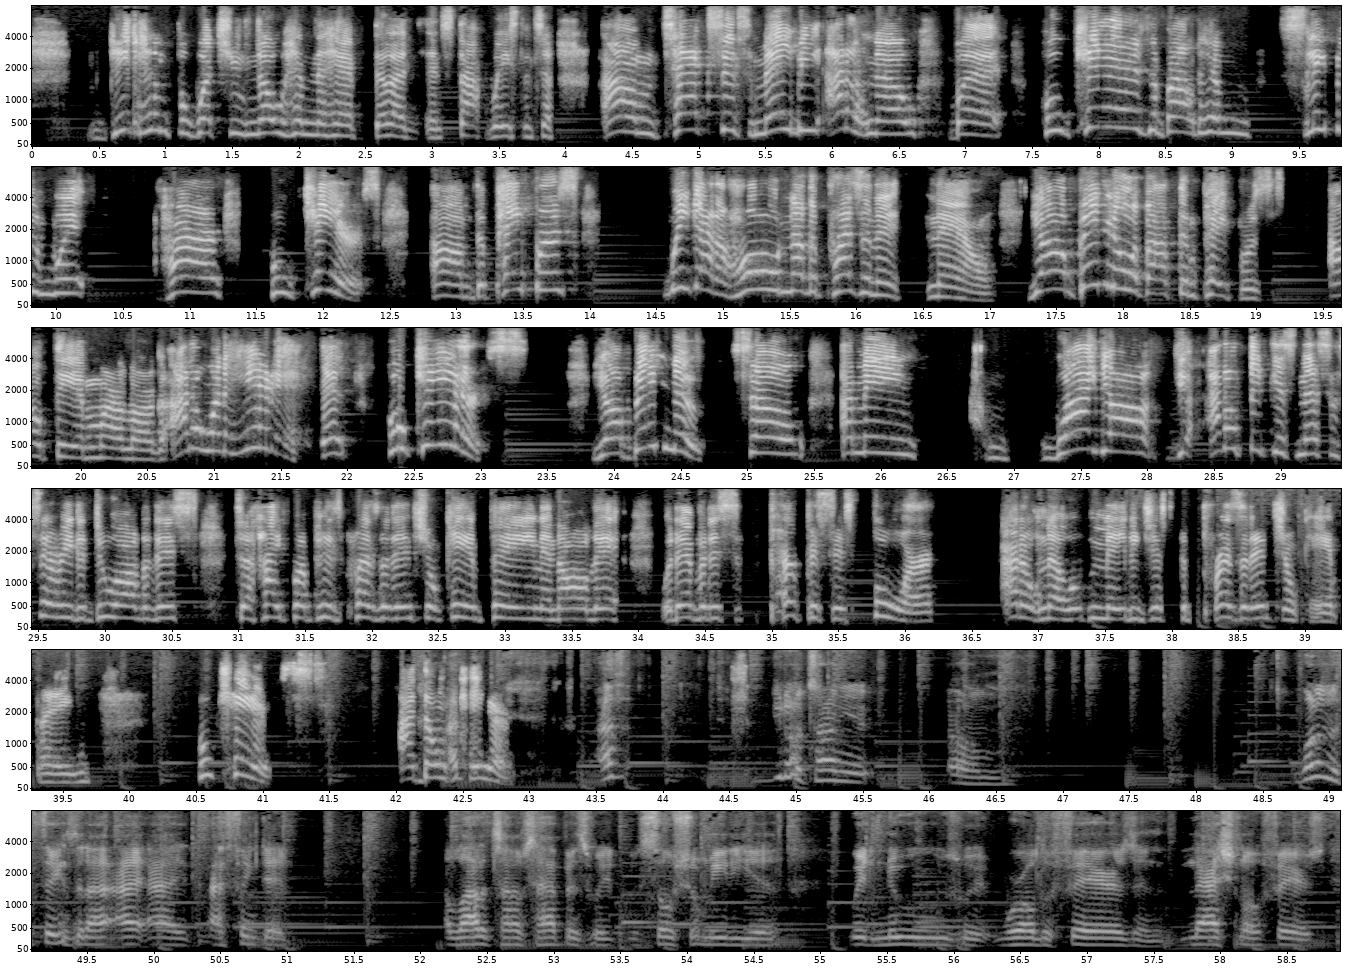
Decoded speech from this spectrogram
Get him for what you know him to have done and stop wasting time. Um, taxes, maybe, I don't know, but who cares about him sleeping with her? Who cares? Um, the papers, we got a whole nother president now. Y'all been knew about them papers out there in Mar-a-Lago. I don't want to hear that. That who cares? Y'all been new. So I mean, why y'all? I don't think it's necessary to do all of this to hype up his presidential campaign and all that. Whatever this purpose is for, I don't know. Maybe just the presidential campaign. Who cares? I don't I, care. I, you know, Tanya, um, one of the things that I, I, I, think that a lot of times happens with, with social media, with news, with world affairs and national affairs,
